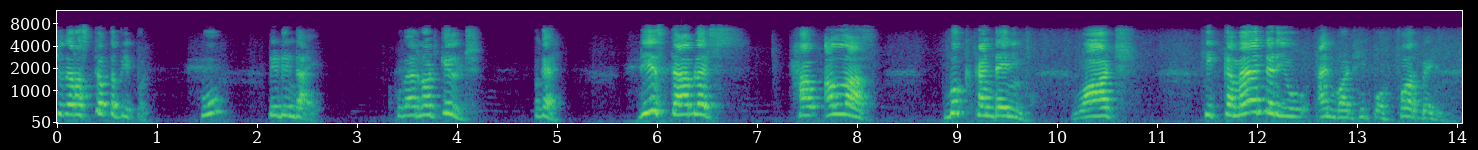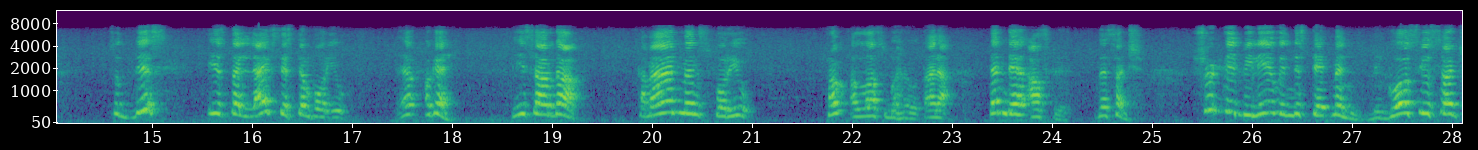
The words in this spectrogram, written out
to the rest of the people who didn't die, who were not killed. Okay. These tablets have Allah's book containing what He commanded you and what He forbade you. So this is the life system for you. Eh, okay. These are the commandments for you from Allah subhanahu wa ta'ala. Then they asked, they said, should we believe in this statement? Because you said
